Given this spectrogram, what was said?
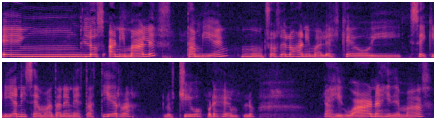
En los animales, también muchos de los animales que hoy se crían y se matan en estas tierras, los chivos por ejemplo, las iguanas y demás,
